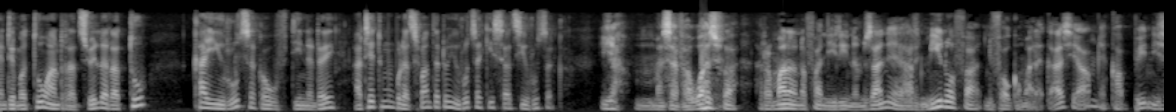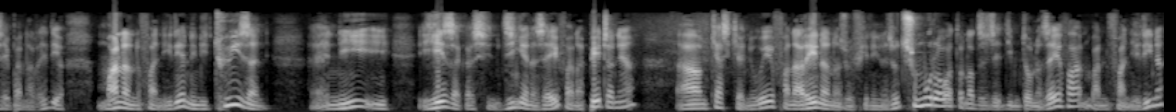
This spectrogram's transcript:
Andriamatoa Andry Rajoelina raha toa ka hirotsaka ho vidiana indray. Hatreto moa mbola tsy fantatro hoe hirotsaka izy sa tsy hirotsaka. Ya, mazava ho azy fa raha manana faniriana amin'izany ary mino aho fa ny vahoaka malagasy amin'ny ankapobeny izay mpanaradia dia manana ny faniriany ny hitohizany ny ezaka sy ny dingana izay efa napetrany mikasika ny hoe fanarenana izao firenena izao. Tsy mora ao ato anatin'izay dimy taona izay fa mba ny faniriana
